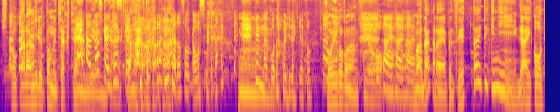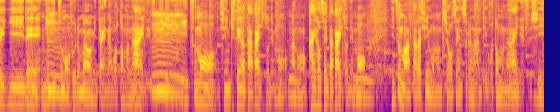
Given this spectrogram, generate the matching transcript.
人から見るとむちゃくちゃに見えるんじゃな。いですか確かに確かに。人から見たらそうかもしれない。変なこだわりだけど。そういうことなんですよ。はいはいはい。まあだからやっぱり絶対的に外交的でにいつも振る舞うみたいなこともないですし、うん、いつも新規性が高い人でも、うん、あの開放性高い人でも、うんいつも新しいものに挑戦するなんていうこともないですし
